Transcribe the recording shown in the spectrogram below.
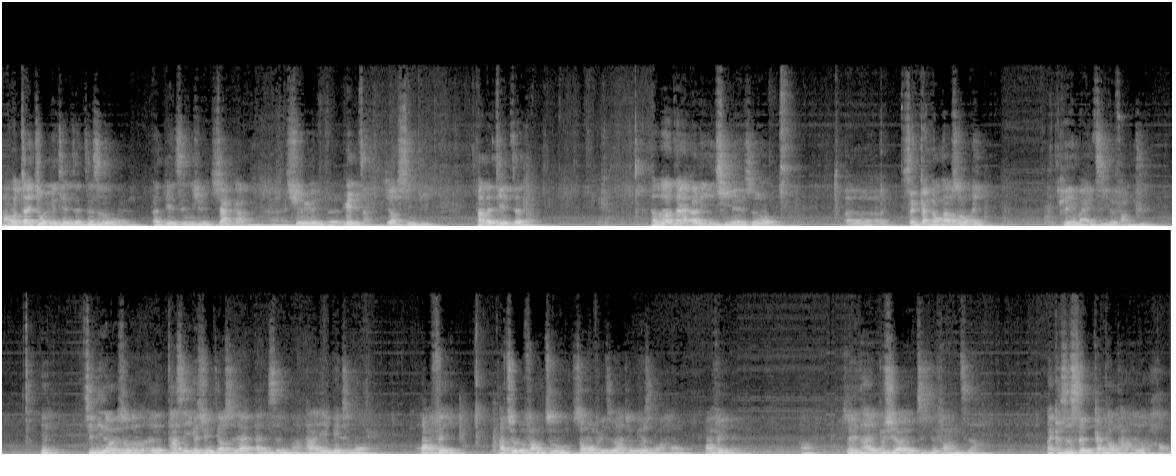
好，我再做一个见证，这是我们恩典神学香港呃学院的院长叫辛迪，他的见证。他说他在二零一七年的时候，呃，神感动他说，哎，可以买自己的房子，因为辛迪认为说，呃，他是一个宣教师，在单身嘛，他也没什么花费。他除了房租、生活费之外，他就没有什么好花费的，啊，所以他也不需要有自己的房子啊。那可是神感动他，他说好，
